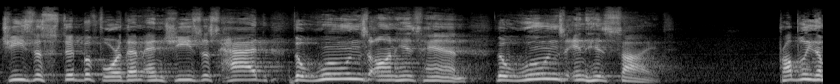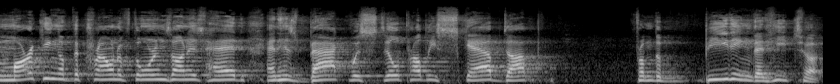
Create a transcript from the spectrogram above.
Jesus stood before them and Jesus had the wounds on his hand, the wounds in his side. Probably the marking of the crown of thorns on his head, and his back was still probably scabbed up from the beating that he took.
